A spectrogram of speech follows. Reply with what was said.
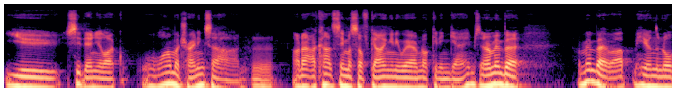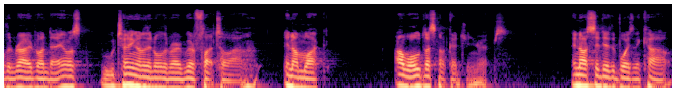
you sit there and you're like, well, why am I training so hard? Mm. I don't, I can't see myself going anywhere. I'm not getting games. And I remember, I remember up here on the Northern Road one day, I was we were turning onto the Northern Road. We got a flat tire, and I'm like, oh well, let's not go junior reps. And I said to the boys in the car,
